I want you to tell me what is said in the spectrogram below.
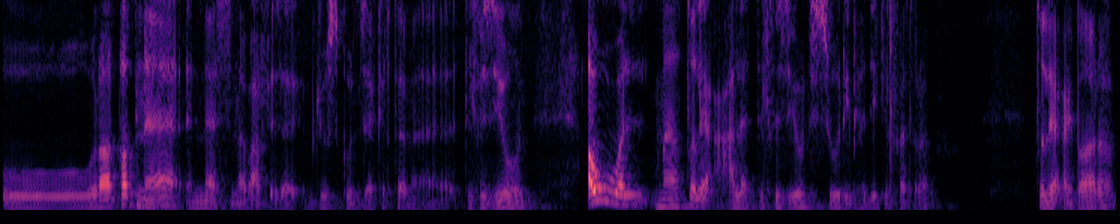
وراقبنا الناس ما بعرف إذا بجوز تكون ذاكرتها التلفزيون. أول ما طلع على التلفزيون السوري بهديك الفترة طلع عبارة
